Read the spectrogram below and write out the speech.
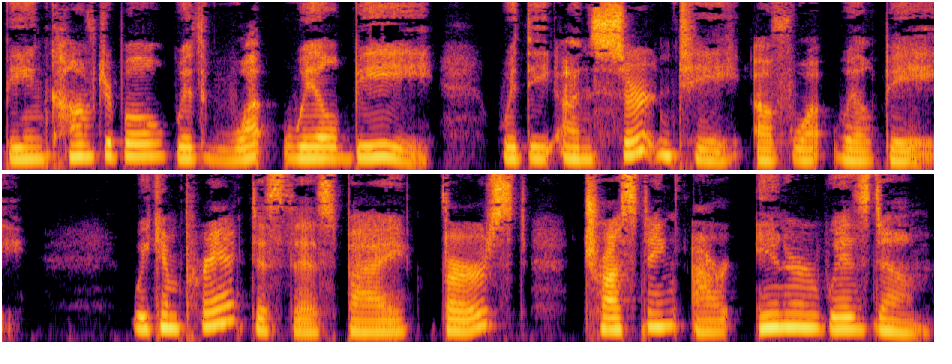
being comfortable with what will be, with the uncertainty of what will be. We can practice this by first trusting our inner wisdom,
